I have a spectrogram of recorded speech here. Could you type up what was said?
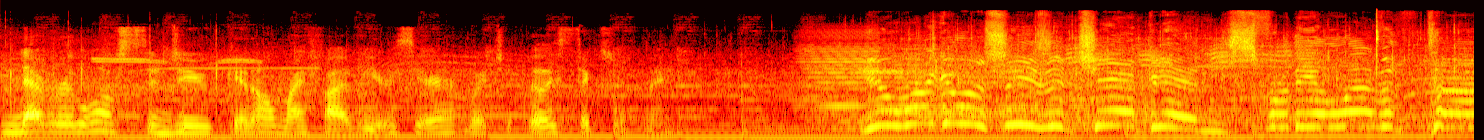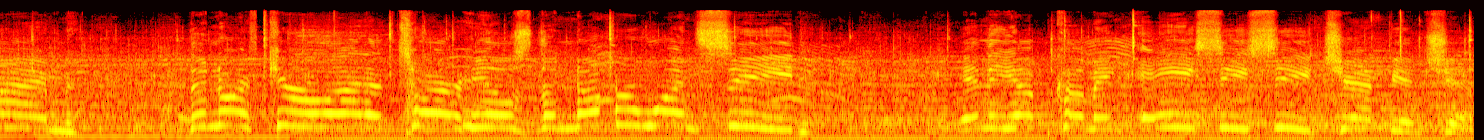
never lost to Duke in all my five years here, which really sticks with me. Your regular season champions for the 11th time, the North Carolina Tar Heels, the number one seed in the upcoming ACC championship.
